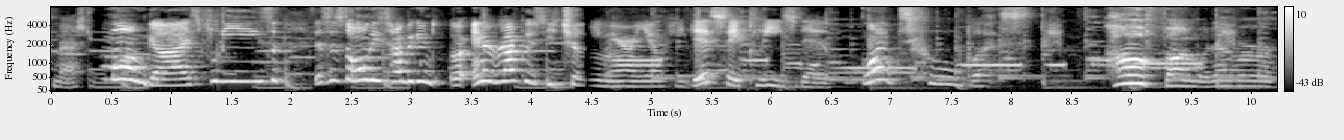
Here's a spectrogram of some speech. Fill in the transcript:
smash. Come on, guys, please. This is the only time we can uh, interact with each other. Hey, Mario, he did say please, though. Want two, but... Oh, fun, whatever.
